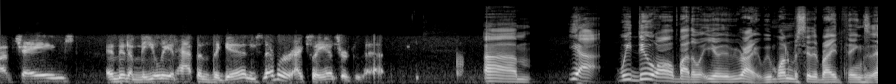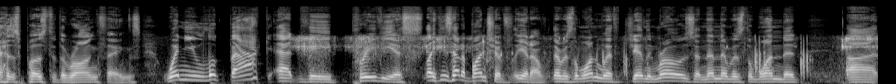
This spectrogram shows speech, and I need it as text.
I've changed, and then immediately it happens again. He's never actually answered to that. Um, yeah, we do all, by the way, you're right. We want him to say the right things as opposed to the wrong things. When you look back at the previous, like he's had a bunch of, you know, there was the one with Jalen Rose, and then there was the one that uh,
